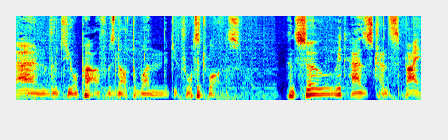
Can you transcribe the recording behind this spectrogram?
and that your path was not the one that you thought it was. And so it has transpired.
